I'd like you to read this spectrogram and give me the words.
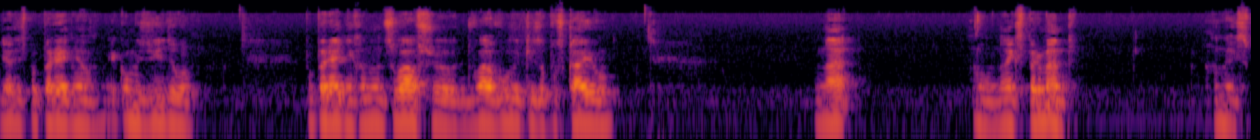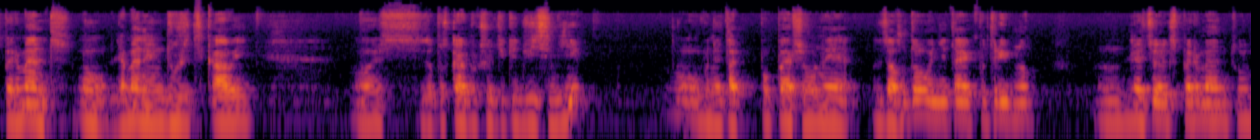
Я десь попередньо в якомусь відео попередніх анонсував, що два вулики запускаю на, ну, на експеримент. Експеримент ну, для мене він дуже цікавий. Ось запускаю поки тільки дві сім'ї. Ну, вони так, по-перше, вони заготовані так, як потрібно для цього експерименту.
